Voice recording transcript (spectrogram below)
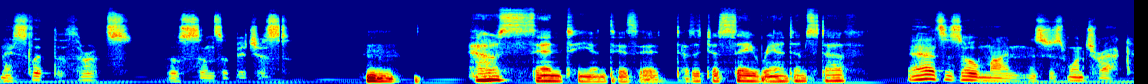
and I slit the throats of those sons of bitches. Hmm. How sentient is it? Does it just say random stuff? Yeah, it's his own mind. It's just one track.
